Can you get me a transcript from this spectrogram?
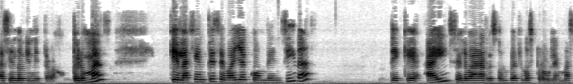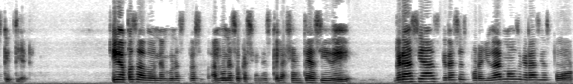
haciendo bien mi trabajo. Pero más que la gente se vaya convencida de que ahí se le van a resolver los problemas que tiene. Y me ha pasado en algunas, algunas ocasiones que la gente así de, gracias, gracias por ayudarnos, gracias por,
